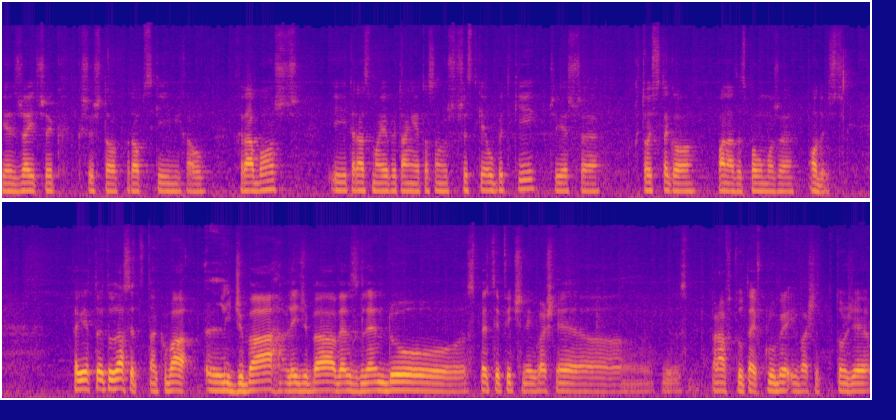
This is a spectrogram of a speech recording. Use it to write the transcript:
Jędrzejczyk, Krzysztof Robski i Michał Hrabąszcz. I teraz moje pytanie, to są już wszystkie ubytki, czy jeszcze ktoś z tego Pana zespołu może odejść? Tak je to, je to zase taková liczba, liczba ve względu specyficznych właśnie e, spraw tutaj w klubie i właśnie to, że e,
